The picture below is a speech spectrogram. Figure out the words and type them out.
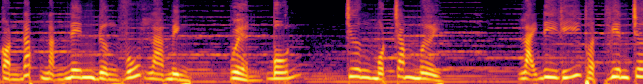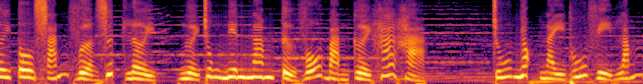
còn đắp nặng nên đường vũ là mình. Quyển bốn chương một trăm mười. Lại đi kỹ thuật viên chơi tô sán vừa dứt lời, người trung niên nam tử vỗ bàn cười ha hả. Chú nhóc này thú vị lắm,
